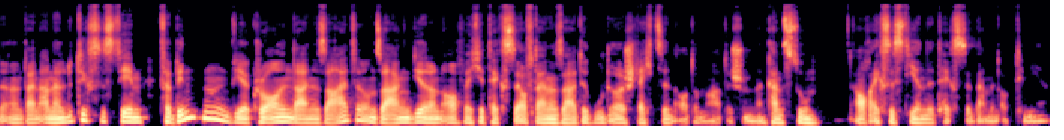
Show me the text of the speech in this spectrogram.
äh, dein Analytics-System verbinden. Wir crawlen deine Seite und sagen dir dann auch, welche Texte auf deiner Seite gut oder schlecht sind automatisch. Und dann kannst du auch existierende Texte damit optimieren.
